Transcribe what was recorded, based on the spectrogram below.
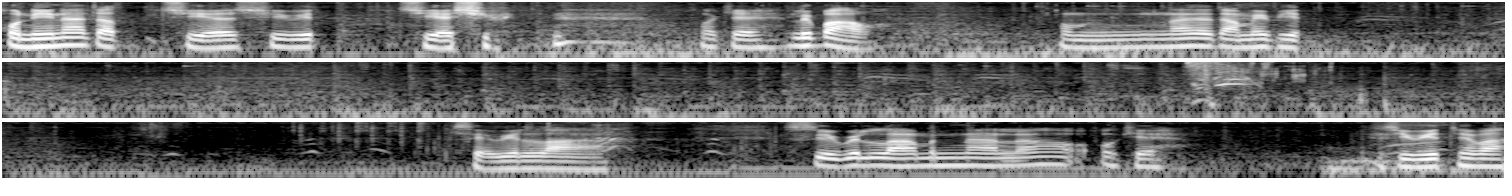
คนนี้น่าจะเสียชีวิตเสียชีวิต โอเค หรือเปล่า ผมน่าจะจำไม่ผิด เสียเวลา เสียเวลามันนานแล้ว โอเค ชีวิตใช่ปะ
